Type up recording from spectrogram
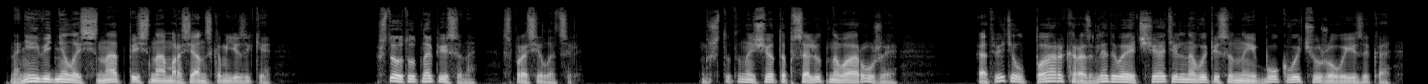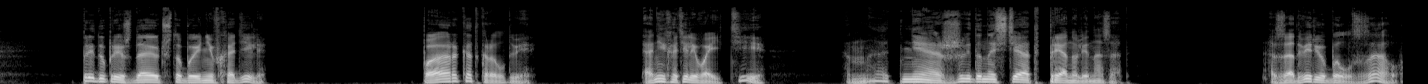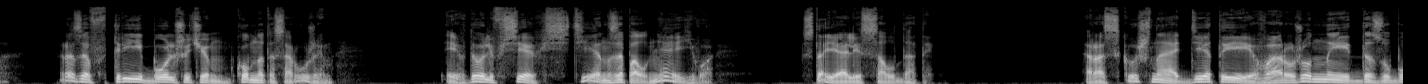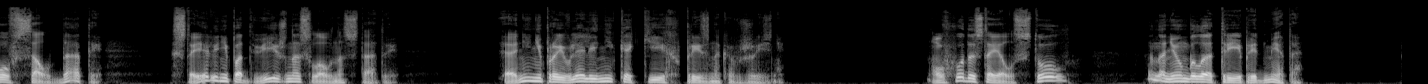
На ней виднелась надпись на марсианском языке. «Что тут написано?» — спросил Эцель. «Что-то насчет абсолютного оружия», — ответил Парк, разглядывая тщательно выписанные буквы чужого языка. «Предупреждают, чтобы не входили». Парк открыл дверь. Они хотели войти, но от неожиданности отпрянули назад. За дверью был зал, раза в три больше, чем комната с оружием, и вдоль всех стен, заполняя его, стояли солдаты. Роскошно одетые, вооруженные до зубов солдаты стояли неподвижно, словно статуи. Они не проявляли никаких признаков жизни. У входа стоял стол, на нем было три предмета.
